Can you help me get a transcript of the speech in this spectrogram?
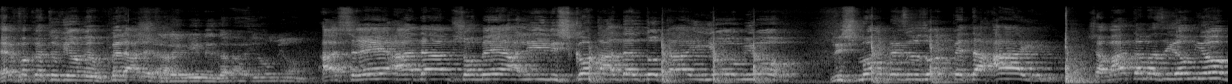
איפה כתוב יום יום? פלא עליך. שלמי נדרה יום יום. אשרי אדם שומע לי לשקוט על דלתותיי יום יום, לשמור מזוזות פתחי. שמעת מה זה יום יום?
